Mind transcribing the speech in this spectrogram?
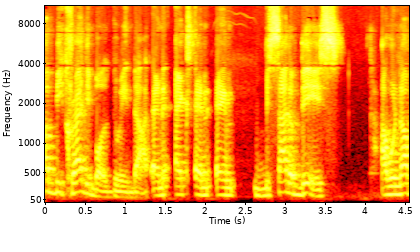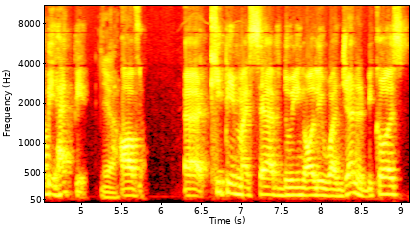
not be credible doing that and and and beside of this I will not be happy Yeah. of uh, keeping myself doing only one genre because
